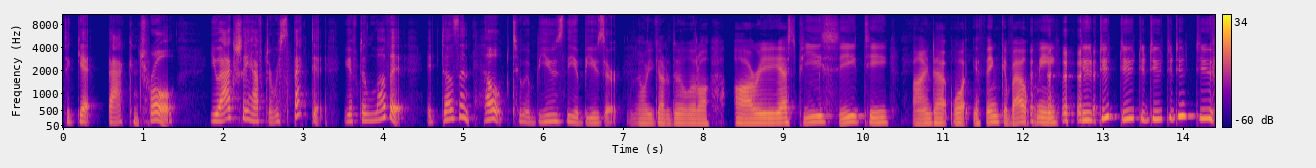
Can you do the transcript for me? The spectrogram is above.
to get back control. You actually have to respect it. You have to love it. It doesn't help to abuse the abuser. No, you got to do a little R E S P C T. Find out what you think about me. do do do do do do do do.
